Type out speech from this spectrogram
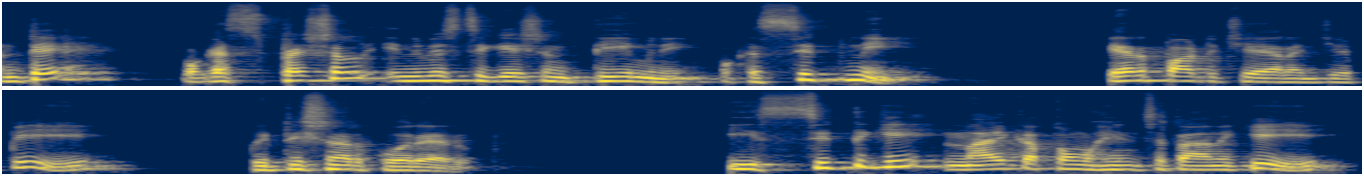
అంటే ఒక స్పెషల్ ఇన్వెస్టిగేషన్ టీమ్ని ఒక సిట్ని ఏర్పాటు చేయాలని చెప్పి పిటిషనర్ కోరారు. ఈ సిట్కి నాయకత్వం వహించడానికి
